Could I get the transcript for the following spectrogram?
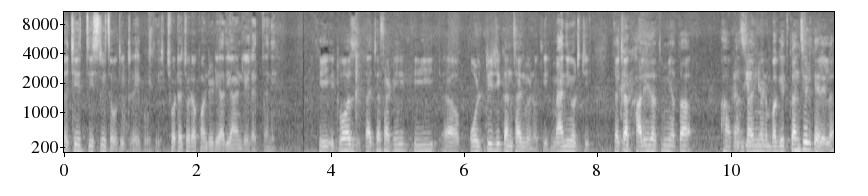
याची तिसरी चौथी ट्रेक होती. छोट्या छोट्या क्वांटिटी आधी आणलेल्या आहेत त्यांनी. की इट वॉज त्याच्यासाठी ती पोल्ट्रीची कन्साइनमेंट होती मॅन्युअरची त्याच्याखाली जर तुम्ही आता हा कन्साइनमेंट बघित कन्सिल केलेलं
